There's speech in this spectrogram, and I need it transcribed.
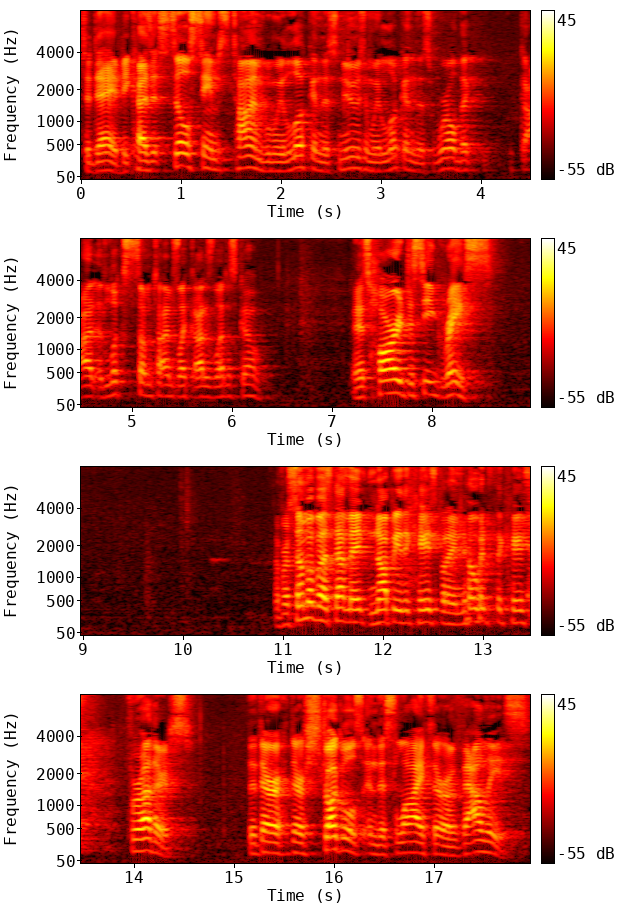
today because it still seems time when we look in this news and we look in this world that God, it looks sometimes like God has let us go. And it's hard to see grace. And for some of us, that may not be the case, but I know it's the case for others. That there are, there are struggles in this life, there are valleys.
